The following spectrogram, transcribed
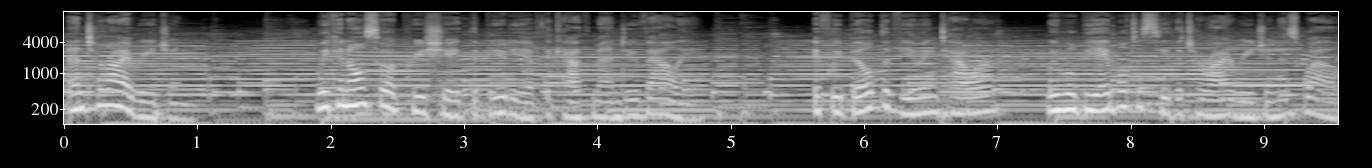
and Terai region. We can also appreciate the beauty of the Kathmandu Valley. If we build the viewing tower, we will be able to see the Terai region as well.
